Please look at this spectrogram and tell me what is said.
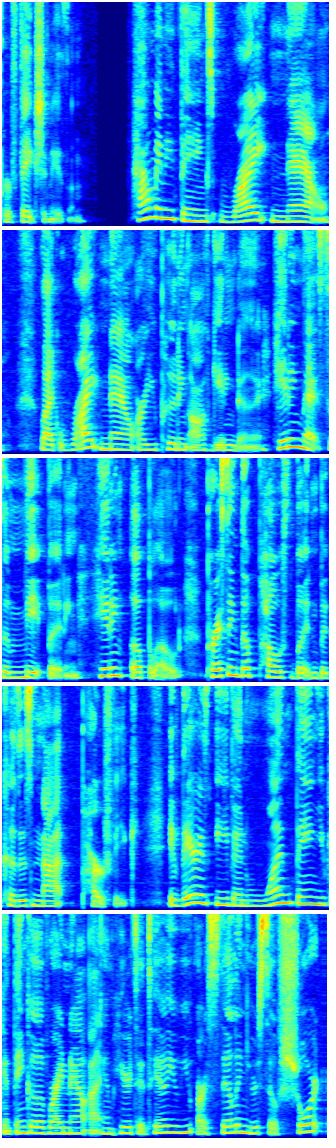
perfectionism. How many things right now like right now, are you putting off getting done? Hitting that submit button, hitting upload, pressing the post button because it's not perfect. If there is even one thing you can think of right now, I am here to tell you you are selling yourself short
